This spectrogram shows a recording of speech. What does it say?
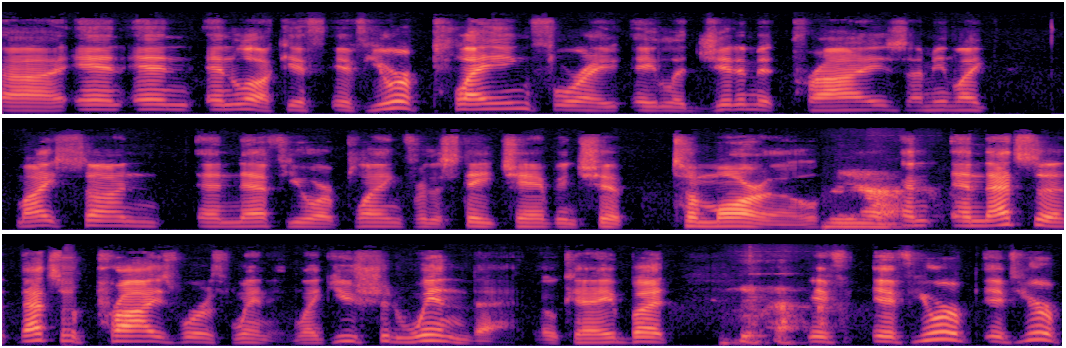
Uh, and and and look, if if you're playing for a, a legitimate prize, I mean, like my son and nephew are playing for the state championship tomorrow, yeah. and and that's a that's a prize worth winning. Like you should win that, okay? But if if you're if you're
